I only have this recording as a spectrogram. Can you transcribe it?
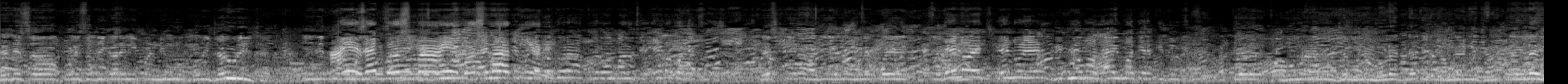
લેડીઝ પોલીસ અધિકારીની પણ નિમણૂક હોવી જરૂરી છે. એ રીતે કરવામાં આવ્યું છે એ બાબતે શું કહેશો? એસટીના હજી એનો મને કોઈ વિડીયોમાં લાઈવમાં અત્યારે કીધું અત્યારે હમણાં જે મને નોલેજ નથી એટલે એની જાણકારી લઈ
